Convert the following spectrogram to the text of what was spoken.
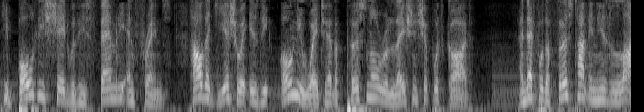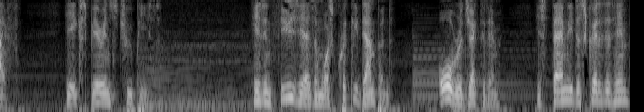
He boldly shared with his family and friends how that Yeshua is the only way to have a personal relationship with God, and that for the first time in his life, he experienced true peace. His enthusiasm was quickly dampened. All rejected him. His family discredited him.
